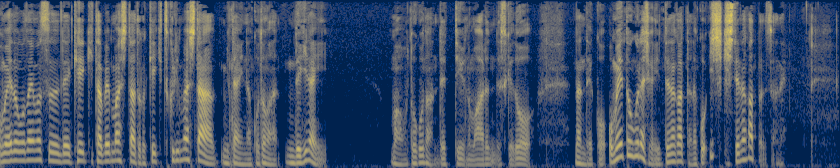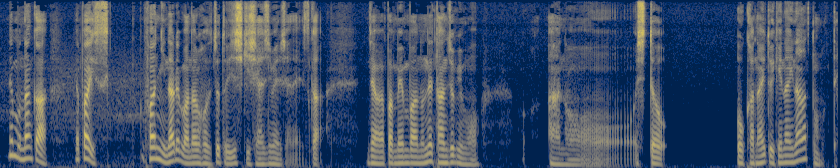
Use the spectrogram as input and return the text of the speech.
おめでとうございます。でケーキ食べましたとかケーキ作りましたみたいなことができないまあ男なんでっていうのもあるんですけどなんでこうおめでとうぐらいしか言ってなかったんでこう意識してなかったんですよね。でもなんかやっぱりファンになればなるほどちょっと意識し始めるじゃないですか。じゃあやっぱメンバーのね誕生日もあのー、知っておかないといけないなと思って。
